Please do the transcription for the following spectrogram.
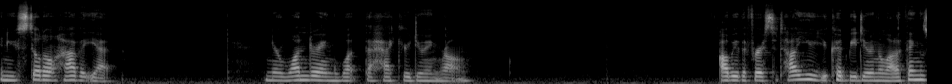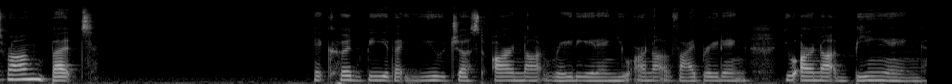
and you still don't have it yet. And you're wondering what the heck you're doing wrong. I'll be the first to tell you, you could be doing a lot of things wrong, but it could be that you just are not radiating, you are not vibrating, you are not being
